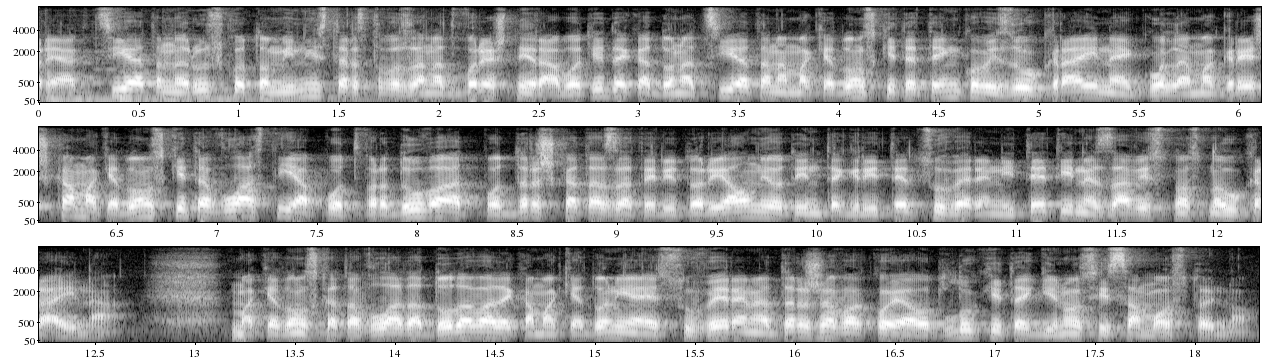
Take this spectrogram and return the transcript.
Реакцијата на Руското Министерство за надворешни работи дека донацијата на македонските тенкови за Украина е голема грешка, македонските власти ја потврдуваат поддршката за територијалниот интегритет, суверенитет и независност на Украина. Македонската влада додава дека Македонија е суверена држава која одлуките ги носи самостојно.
